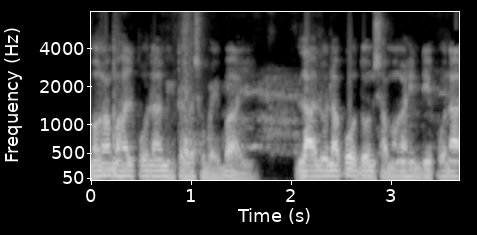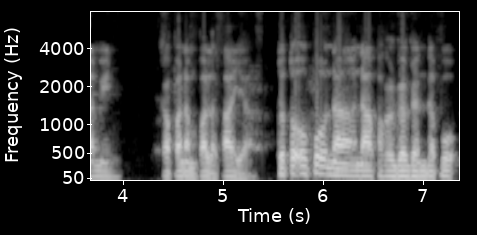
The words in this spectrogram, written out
mga mahal po naming taga-subaybay, lalo na po doon sa mga hindi po namin kapanampalataya. Totoo po na napakagaganda po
